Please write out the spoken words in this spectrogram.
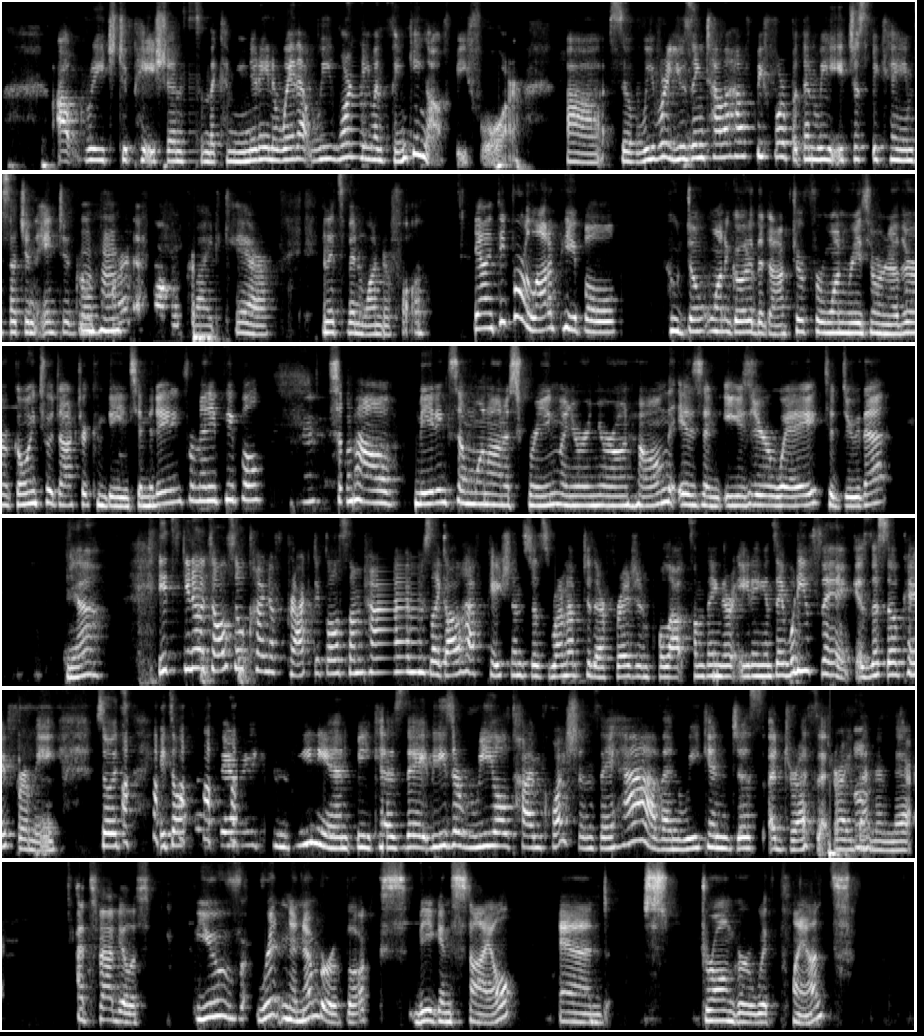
outreach to patients in the community in a way that we weren't even thinking of before. Uh, so we were using telehealth before, but then we it just became such an integral mm-hmm. part of how we provide care, and it's been wonderful. Yeah, I think for a lot of people, who don't want to go to the doctor for one reason or another, going to a doctor can be intimidating for many people. Mm-hmm. Somehow, meeting someone on a screen when you're in your own home is an easier way to do that. Yeah. It's, you know, it's also kind of practical sometimes. Like I'll have patients just run up to their fridge and pull out something they're eating and say, What do you think? Is this okay for me? So it's it's also very convenient because they these are real-time questions they have and we can just address it right oh, then and there. That's fabulous. You've written a number of books, vegan style and stronger with plants.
